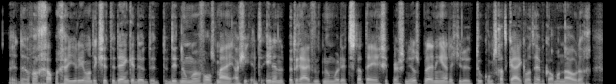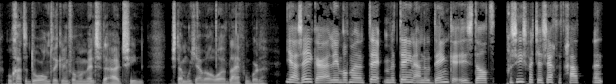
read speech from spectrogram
is wel grappig hè, jullie. Want ik zit te denken, dit- noemen we volgens mij, als je het in een bedrijf doet, noemen we dit strategische personeelsplanning. Hè? Dat je de toekomst gaat kijken, wat heb ik allemaal nodig? Hoe gaat de doorontwikkeling van mijn mensen eruit zien? Dus daar moet jij wel eh, blij van worden. Ja, zeker. Alleen wat me mete- meteen aan doet denken is dat precies wat jij zegt. Het gaat een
